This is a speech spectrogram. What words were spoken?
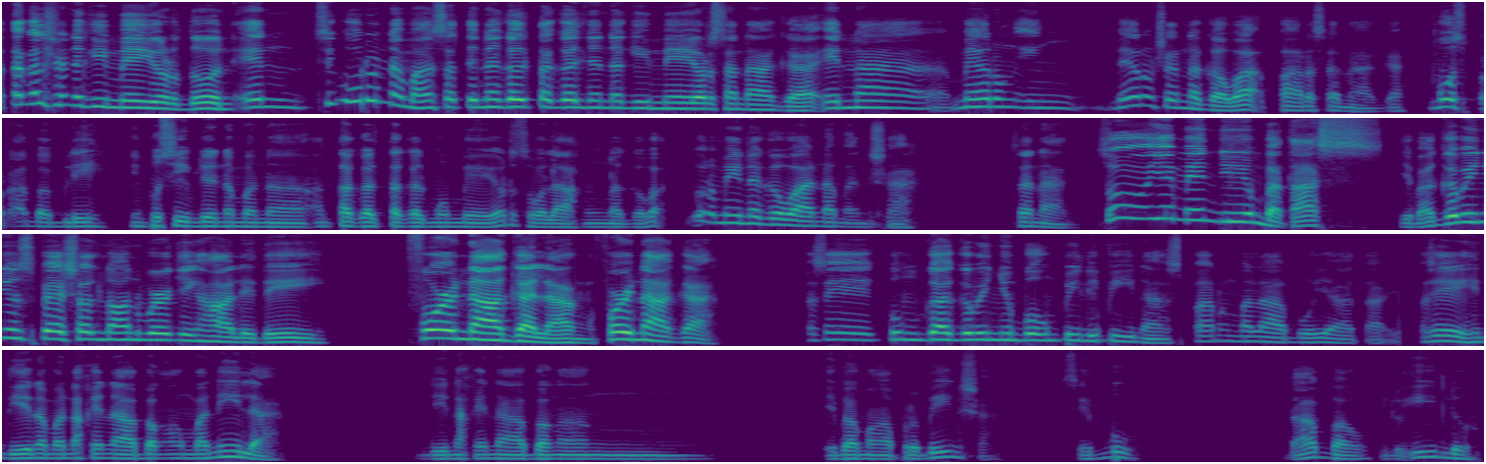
Matagal siya naging mayor doon. And siguro naman, sa tinagal-tagal niya naging mayor sa Naga, eh na merong, in, meron siyang nagawa para sa Naga. Most probably, imposible naman na ang tagal-tagal mo mayor, so wala kang nagawa. Siguro may nagawa naman siya sa Naga. So, i-amend yung batas. Diba? Gawin yung special non-working holiday. For Naga lang. For Naga. Kasi kung gagawin yung buong Pilipinas, parang malabo yata. Kasi hindi naman nakinabang ang Manila. Hindi na kinabang ang ibang mga probinsya. Cebu, Davao, Iloilo.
